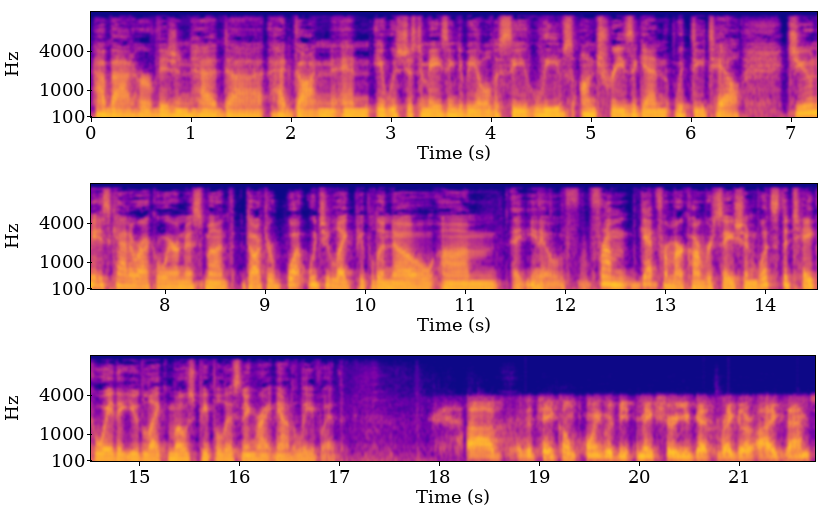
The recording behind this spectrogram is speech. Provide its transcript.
how bad her vision had uh, had gotten, and it was just amazing to be able to see leaves on trees again with detail. June is Cataract Awareness Month, Doctor. What would you like people to know? Um, you know, from get from our conversation, what's the takeaway that you'd like most people listening right now to leave with? Uh, the take home point would be to make sure you get regular eye exams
